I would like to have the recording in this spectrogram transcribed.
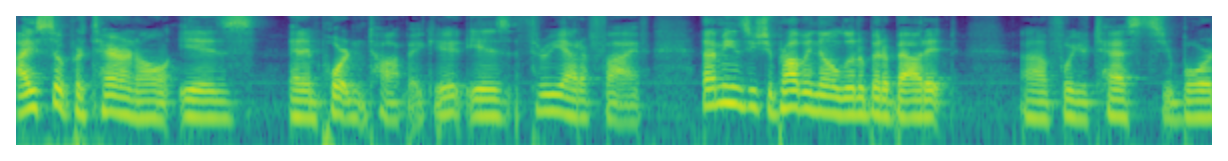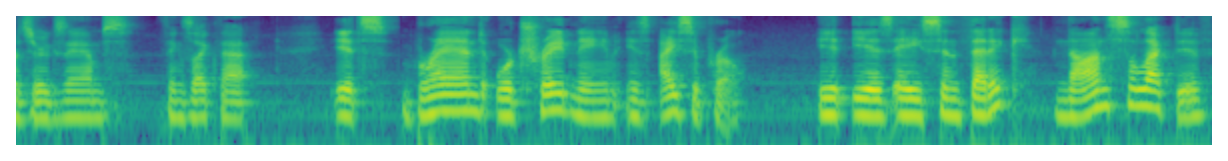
Isoproterenol is an important topic. It is three out of five. That means you should probably know a little bit about it uh, for your tests, your boards, your exams, things like that. Its brand or trade name is Isuprel. It is a synthetic, non selective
